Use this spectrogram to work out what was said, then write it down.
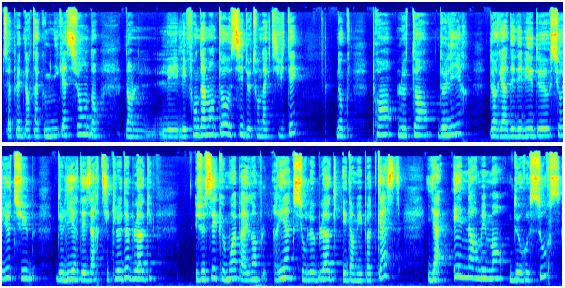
ça peut être dans ta communication, dans, les, les fondamentaux aussi de ton activité. Donc prends le temps de lire, de regarder des vidéos sur YouTube, de lire des articles de blog, je sais que moi, par exemple, rien que sur le blog et dans mes podcasts, il y a énormément de ressources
